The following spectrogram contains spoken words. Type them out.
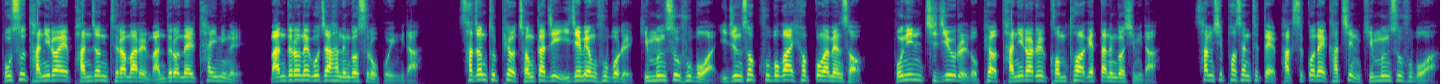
보수 단일화의 반전 드라마를 만들어낼 타이밍을 만들어내고자 하는 것으로 보입니다. 사전투표 전까지 이재명 후보를 김문수 후보와 이준석 후보가 협공하면서 본인 지지율을 높여 단일화를 검토하겠다는 것입니다. 30%대 박스권에 갇힌 김문수 후보와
